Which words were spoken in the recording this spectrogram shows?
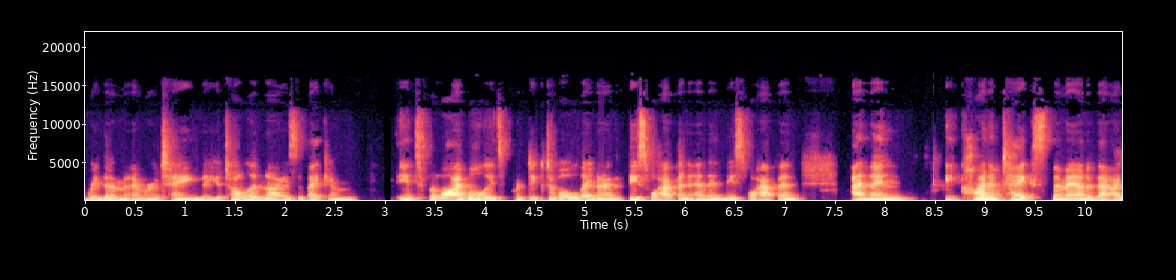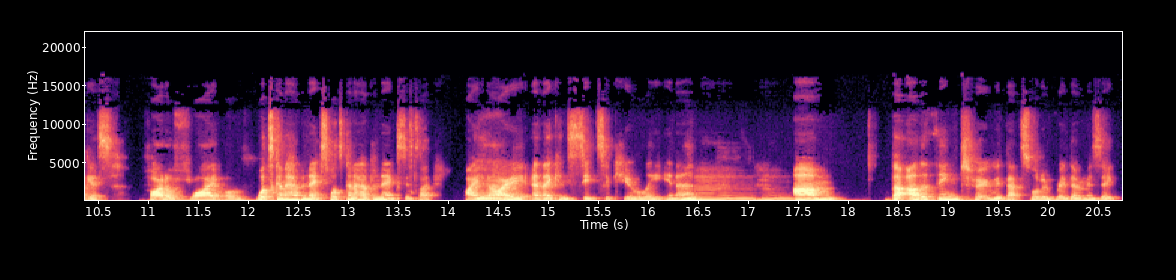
rhythm and routine that your toddler knows that they can it's reliable it's predictable they know that this will happen and then this will happen and then it kind of takes them out of that i guess fight or flight of what's going to happen next what's going to happen next it's like i Yeah. know and they can sit securely in it Mm, mm. um, the other thing too with that sort of rhythm is it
